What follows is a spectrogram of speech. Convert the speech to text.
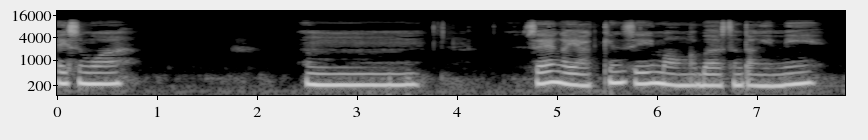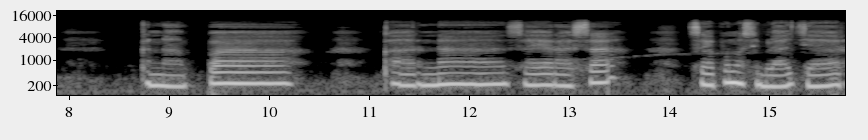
Hai semua, hmm, saya nggak yakin sih mau ngebahas tentang ini. Kenapa? Karena saya rasa saya pun masih belajar.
